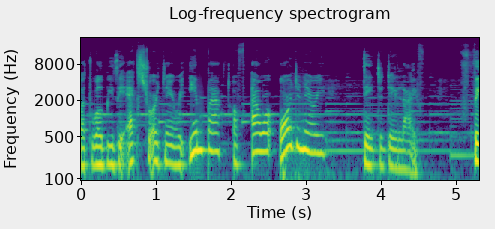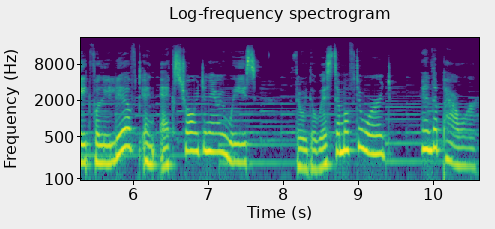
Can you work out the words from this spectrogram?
but will be the extraordinary impact of our ordinary day to day life, faithfully lived in extraordinary ways through the wisdom of the Word and the power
